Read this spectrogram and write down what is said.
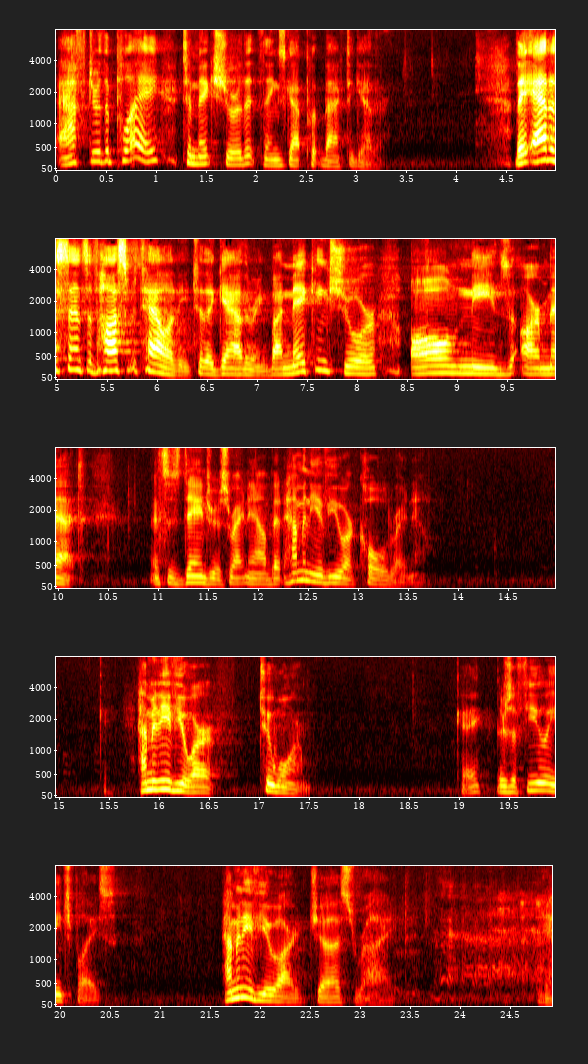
after the play to make sure that things got put back together. They add a sense of hospitality to the gathering by making sure all needs are met. This is dangerous right now, but how many of you are cold right now? Okay. How many of you are too warm? Okay, there's a few each place. How many of you are just right? Yeah.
